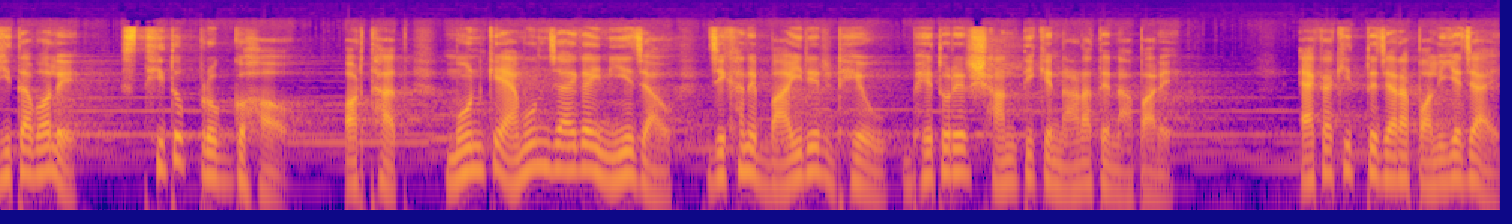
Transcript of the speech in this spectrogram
গীতা বলে, স্থিতপ্রজ্ঞ হও, অর্থাৎ মনকে এমন জায়গায় নিয়ে যাও যেখানে বাইরের ঢেউ ভেতরের শান্তিকে নাড়াতে না পারে। একাকিত্বে যারা পলিয়ে যায়,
